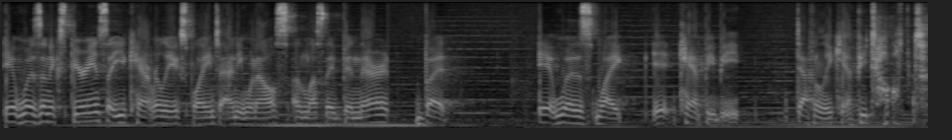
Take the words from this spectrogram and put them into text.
It was an experience that you can't really explain to anyone else unless they've been there, but it was like, it can't be beat. Definitely can't be topped.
